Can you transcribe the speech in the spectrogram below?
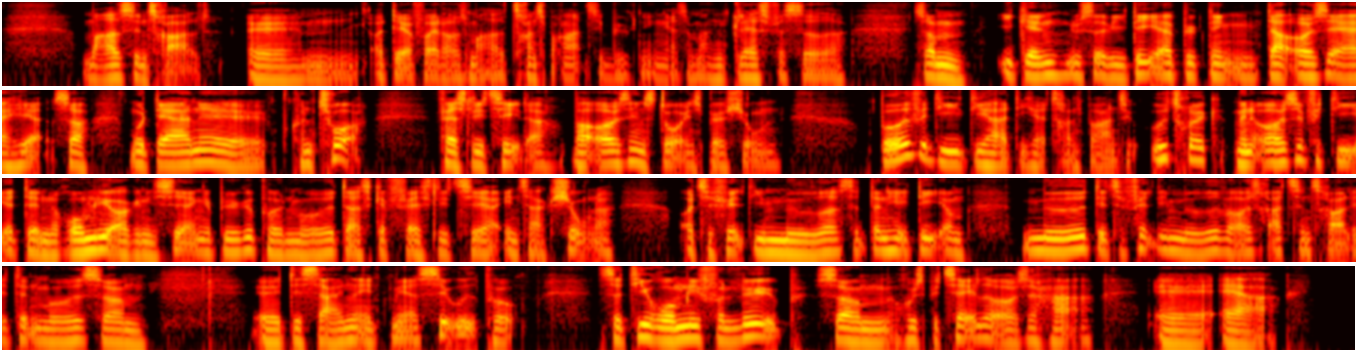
meget centralt. Øhm, og derfor er der også meget transparens i bygningen, altså mange glasfacader, som igen, nu sidder vi i DR-bygningen, der også er her, så moderne øh, kontorfaciliteter var også en stor inspiration. Både fordi de har de her transparente udtryk, men også fordi, at den rumlige organisering er bygget på en måde, der skal facilitere interaktioner og tilfældige møder. Så den her idé om møde, det tilfældige møde, var også ret central i den måde, som øh, designet endte med at se ud på. Så de rumlige forløb, som hospitalet også har, øh, er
